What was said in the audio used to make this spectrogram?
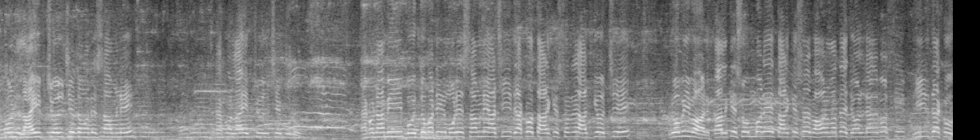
এখন লাইভ চলছে তোমাদের সামনে। দেখো লাইভ চলছে পুরো। এখন আমি বৈদ্যবাটির মোড়ের সামনে আছি। দেখো, তারকেশ্বরের আজকে হচ্ছে রবিবার। কালকে সোমবারে তারকেশ্বরের বাবার মাথায় জল ঢালবার সেই ভিড়, দেখো।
